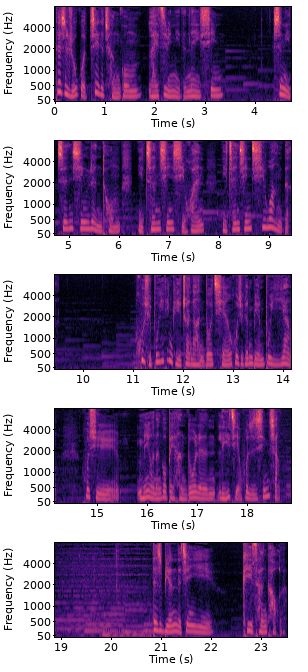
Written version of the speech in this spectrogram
但是如果这个成功来自于你的内心。是你真心认同、你真心喜欢、你真心期望的，或许不一定可以赚到很多钱，或许跟别人不一样，或许没有能够被很多人理解或者是欣赏，但是别人的建议可以参考了。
